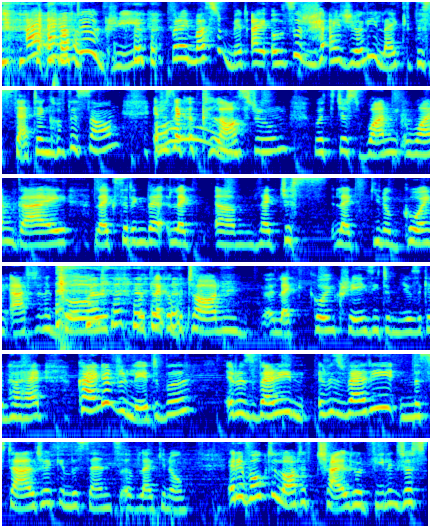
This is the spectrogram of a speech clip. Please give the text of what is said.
I, I have to agree, but I must admit, I also re- I really liked the setting of the song. It was like a Oh. classroom with just one one guy like sitting there, like um like just like you know going at it, and a girl with like a baton, like going crazy to music in her head. Kind of relatable. It was very it was very nostalgic in the sense of like you know. It evoked a lot of childhood feelings just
